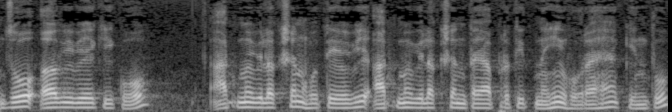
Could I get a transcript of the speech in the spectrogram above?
जो अविवेकी को आत्मविलक्षण होते हुए भी आत्मविलक्षणतया प्रतीत नहीं हो रहे हैं, किंतु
